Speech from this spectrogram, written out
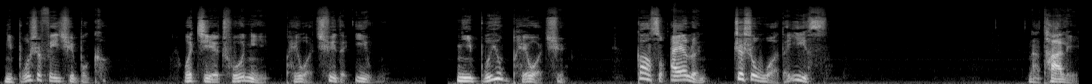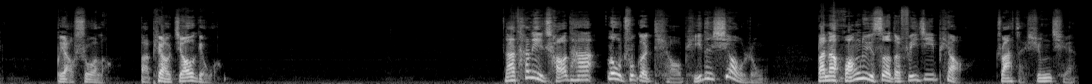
你不是非去不可。我解除你陪我去的义务，你不用陪我去。告诉艾伦，这是我的意思。娜塔莉，不要说了，把票交给我。娜塔莉朝他露出个调皮的笑容，把那黄绿色的飞机票抓在胸前。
